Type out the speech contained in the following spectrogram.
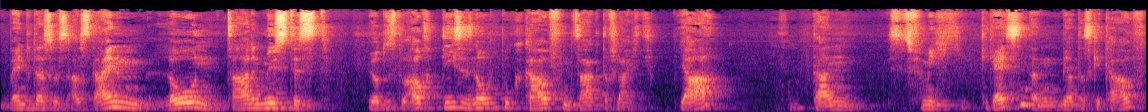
wenn du das aus, deinem Lohn zahlen müsstest, würdest du auch dieses Notebook kaufen? Sagt er vielleicht ja, dann ist es für mich gegessen, dann wird das gekauft.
